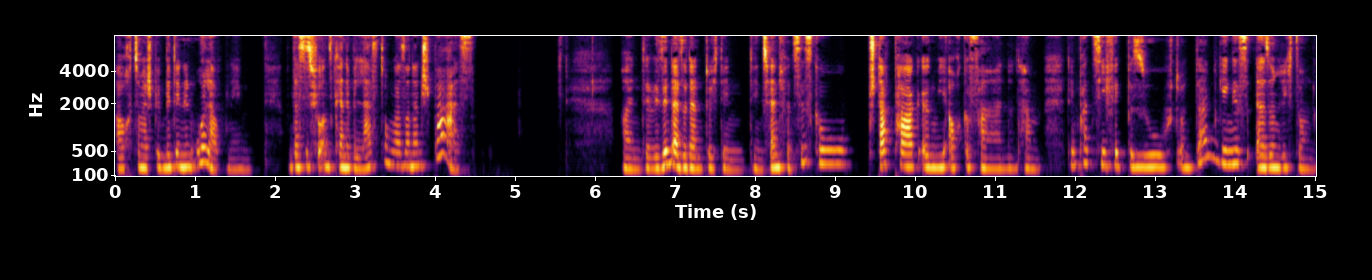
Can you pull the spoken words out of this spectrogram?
auch zum Beispiel mit in den Urlaub nehmen. Und dass es für uns keine Belastung war, sondern Spaß. Und wir sind also dann durch den, den San Francisco Stadtpark irgendwie auch gefahren und haben den Pazifik besucht und dann ging es also in Richtung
